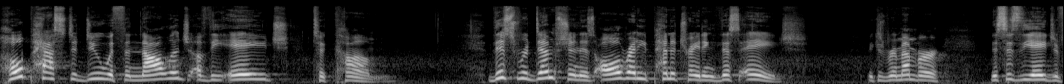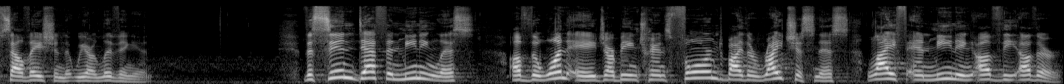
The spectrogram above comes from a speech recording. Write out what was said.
Hope has to do with the knowledge of the age to come. This redemption is already penetrating this age. Because remember, this is the age of salvation that we are living in. The sin, death, and meaningless of the one age are being transformed by the righteousness, life, and meaning of the other.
